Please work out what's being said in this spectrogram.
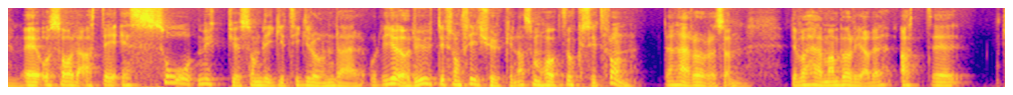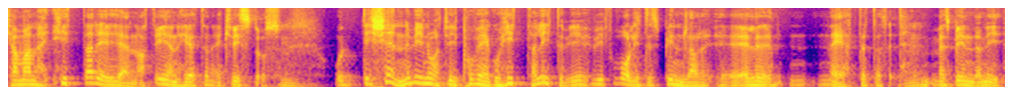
Mm. Eh, och sa att det är så mycket som ligger till grund där. Och det gör det utifrån frikyrkorna som har vuxit från den här rörelsen. Mm. Det var här man började. Att eh, kan man hitta det igen, att enheten är Kristus. Mm. Och det känner vi nog att vi är på väg att hitta lite. Vi, vi får vara lite spindlar, eh, eller nätet alltså, Mm. med spindeln i,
